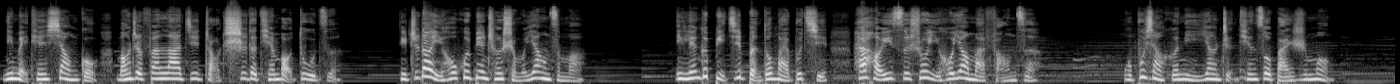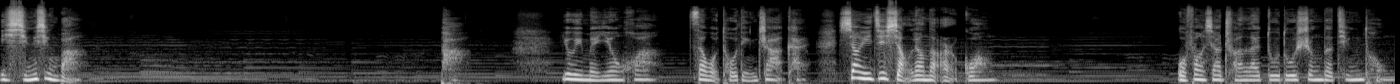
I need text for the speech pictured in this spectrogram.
你每天像狗，忙着翻垃圾找吃的填饱肚子。你知道以后会变成什么样子吗？你连个笔记本都买不起，还好意思说以后要买房子？我不想和你一样整天做白日梦，你醒醒吧！啪，又一枚烟花在我头顶炸开，像一记响亮的耳光。我放下传来嘟嘟声的听筒，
